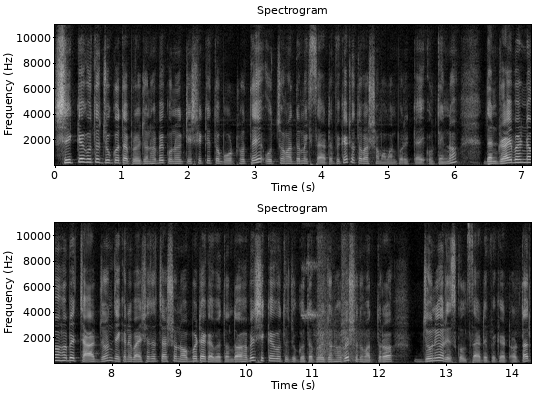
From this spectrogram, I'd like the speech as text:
শিক্ষাগত যোগ্যতা প্রয়োজন হবে। কোনো একটি শিক্ষিত বোর্ড হতে উচ্চ মাধ্যমিক সার্টিফিকেট অথবা সমমান পরীক্ষায় উত্তীর্ণ। দেন ড্রাইভার নেওয়া হবে চারজন যেখানে বাইশ হাজার চারশো নব্বই টাকা বেতন দেওয়া হবে। শিক্ষাগত যোগ্যতা প্রয়োজন হবে শুধুমাত্র জুনিয়র স্কুল সার্টিফিকেট অর্থাৎ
